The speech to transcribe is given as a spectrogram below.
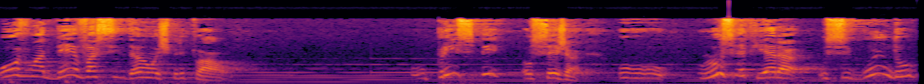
houve uma devassidão espiritual. O príncipe, ou seja, o, o Lúcifer, que era o segundo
